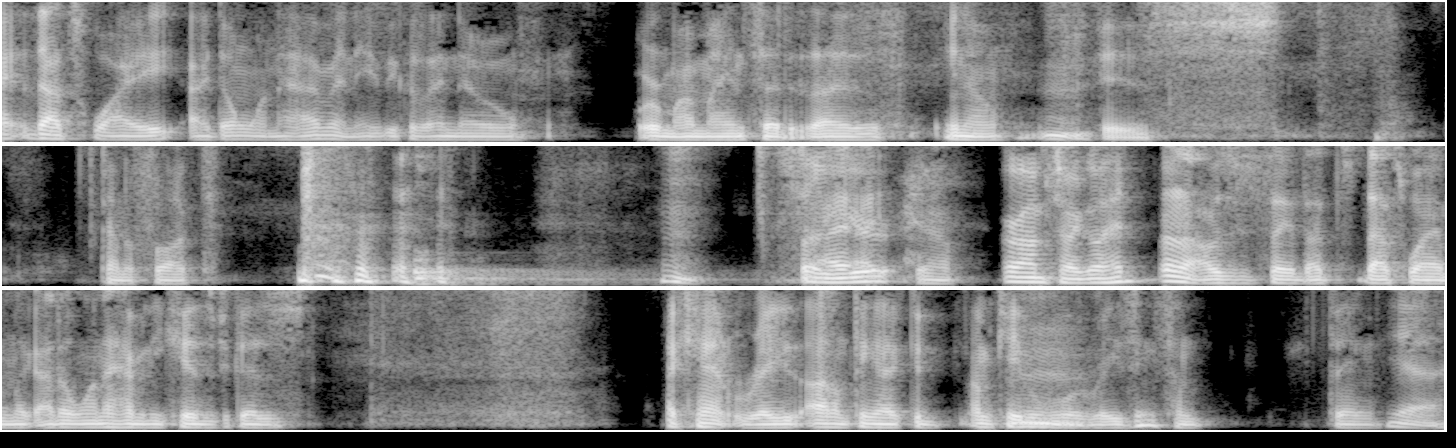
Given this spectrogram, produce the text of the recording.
I that's why I don't want to have any because I know where my mindset is. You know, Mm. is kind of fucked. so I- I- you're, yeah. or I'm sorry. Go ahead. No, no, I was just saying that's that's why I'm like I don't want to have any kids because I can't raise. I don't think I could. I'm capable of raising something. Yeah.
